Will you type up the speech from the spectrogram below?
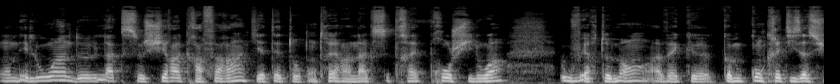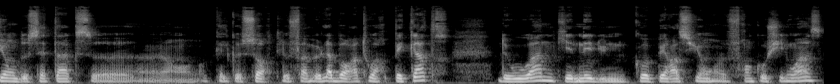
On est loin de l'axe Chirac-Raffarin qui était au contraire un axe très pro-chinois ouvertement avec euh, comme concrétisation de cet axe euh, en quelque sorte le fameux laboratoire P4 de Wuhan qui est né d'une coopération euh, franco-chinoise.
